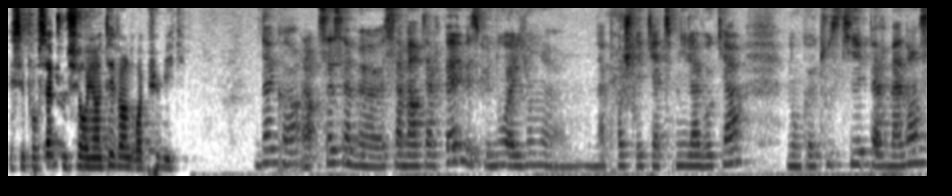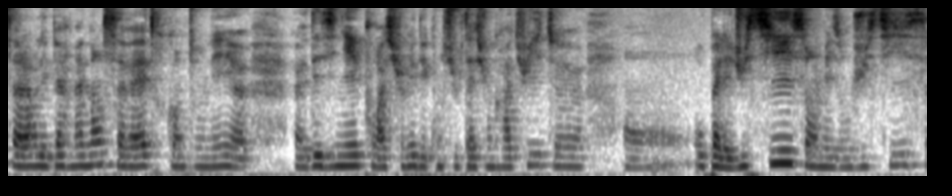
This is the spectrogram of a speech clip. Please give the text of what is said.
Et c'est pour ça que je me suis orientée vers le droit public. D'accord. Alors ça, ça, m'interpelle parce que nous, à Lyon, on approche les 4000 avocats. Donc euh, tout ce qui est permanence, alors les permanences, ça va être quand on est euh, euh, désigné pour assurer des consultations gratuites au palais de justice, en maison de justice,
